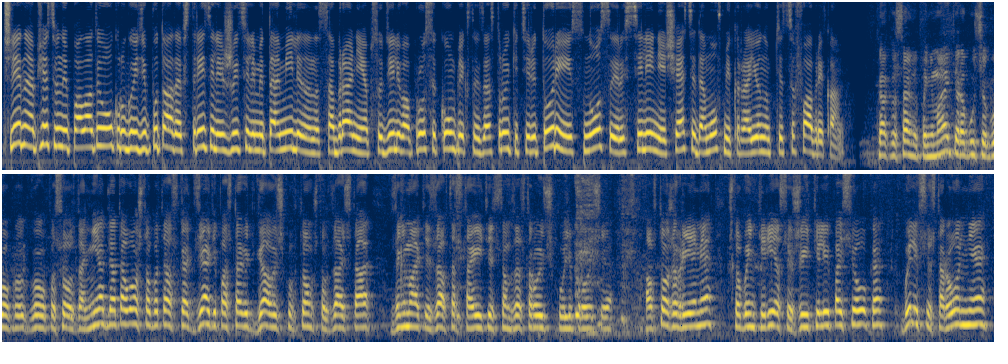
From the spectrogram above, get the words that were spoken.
Члены общественной палаты округа и депутаты встретились с жителями Томилина на собрании и обсудили вопросы комплексной застройки территории и сноса и расселения части домов микрорайона «Птицефабрика». Как вы сами понимаете, рабочая группа создана не для того, чтобы, так сказать, взять и поставить галочку в том, что, значит, а, занимайтесь завтра строительством, застройщику или прочее, а в то же время, чтобы интересы жителей поселка были всесторонние,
